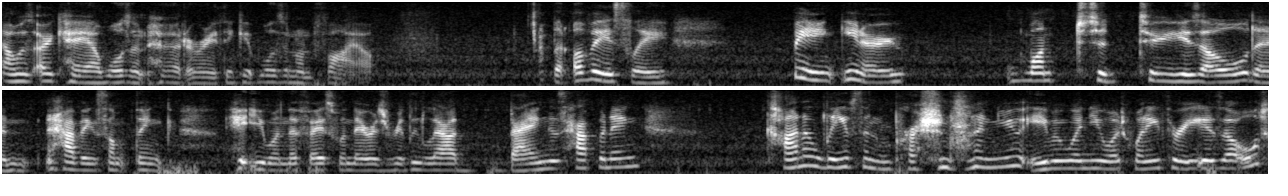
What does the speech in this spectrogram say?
I was okay I wasn't hurt or anything it wasn't on fire. But obviously being you know one to two years old and having something hit you in the face when there is really loud bangs happening kind of leaves an impression on you even when you are 23 years old.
